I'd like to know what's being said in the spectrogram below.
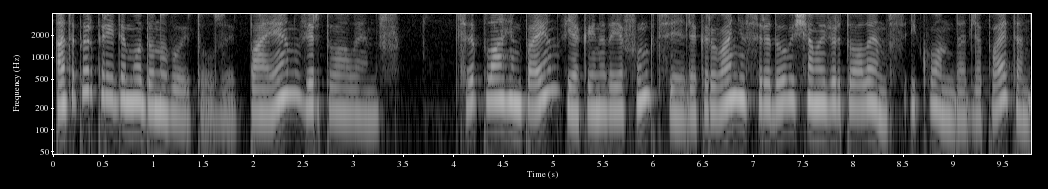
А тепер перейдемо до нової тулзи PyEnv VirtualEnv. Це плагін PyEnv, який надає функції для керування середовищами VirtualEnv і Conda для Python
